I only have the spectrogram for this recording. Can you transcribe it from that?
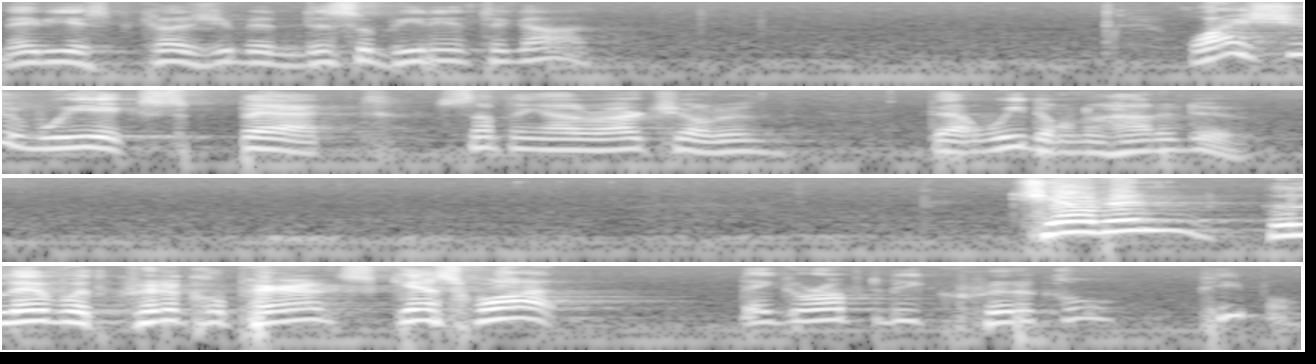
maybe it's because you've been disobedient to God. Why should we expect something out of our children that we don't know how to do? Children who live with critical parents, guess what? They grow up to be critical people.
